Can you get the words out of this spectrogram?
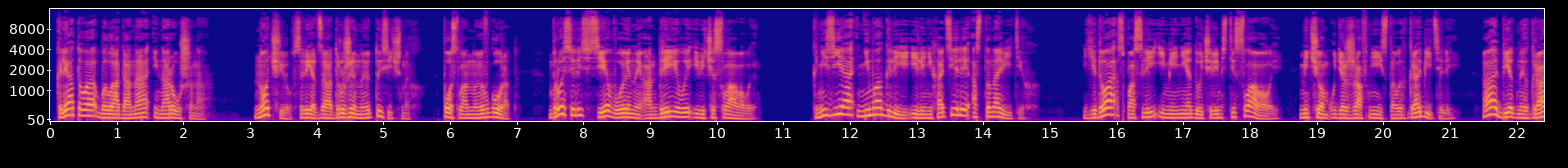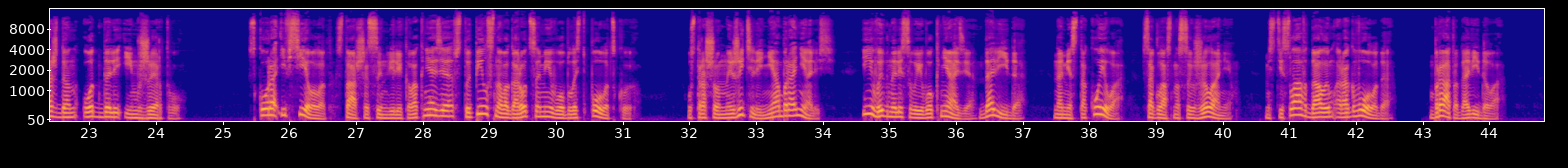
Клятва была дана и нарушена. Ночью, вслед за дружиною тысячных, посланную в город, бросились все воины Андреевы и Вячеславовы. Князья не могли или не хотели остановить их. Едва спасли имение дочери Мстиславовой, мечом удержав неистовых грабителей, а бедных граждан отдали им в жертву. Скоро и Всеволод, старший сын великого князя, вступил с новогородцами в область Полоцкую. Устрашенные жители не оборонялись и выгнали своего князя, Давида, на место коего, согласно с их желанием, Мстислав дал им Рогволода, брата Давидова,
